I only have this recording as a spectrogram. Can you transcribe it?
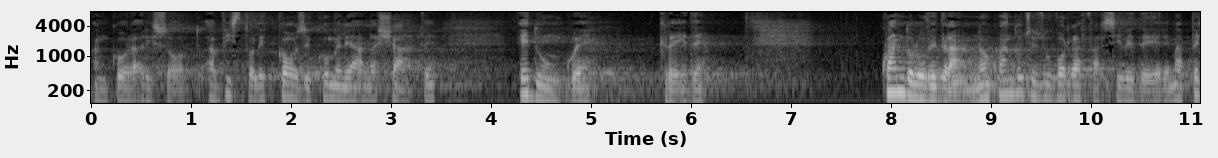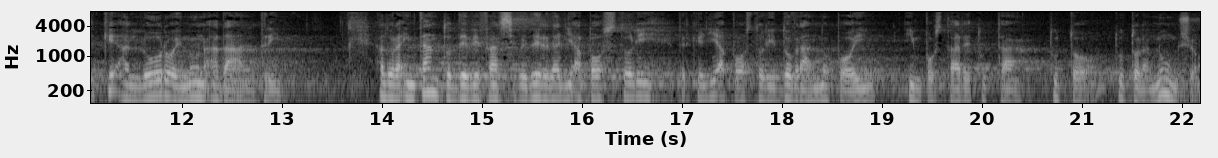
ancora risorto, ha visto le cose come le ha lasciate e dunque crede. Quando lo vedranno? Quando Gesù vorrà farsi vedere, ma perché a loro e non ad altri? Allora, intanto deve farsi vedere dagli apostoli, perché gli apostoli dovranno poi impostare tutta, tutto, tutto l'annuncio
